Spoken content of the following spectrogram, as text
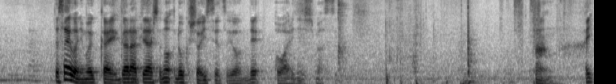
で最後にもう一回ガラテヤ書の6章1節読んで終わりにします。3はい。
